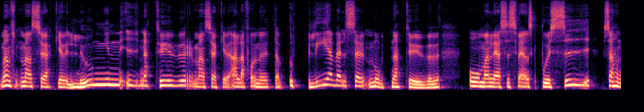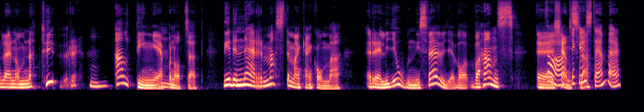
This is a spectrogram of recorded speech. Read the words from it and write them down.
Man, man söker lugn i natur, man söker alla former av upplevelser mot natur. Och om man läser svensk poesi så handlar den om natur. Allting är på något sätt, det är det närmaste man kan komma religion i Sverige, var, var hans eh, Ja, jag känsla. tycker det stämmer.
